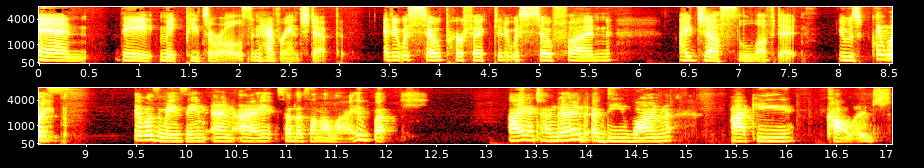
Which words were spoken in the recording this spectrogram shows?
and they make pizza rolls and have ranch dip and it was so perfect and it was so fun i just loved it it was great. it was it was amazing and i said this on a live but i attended a d1 hockey college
